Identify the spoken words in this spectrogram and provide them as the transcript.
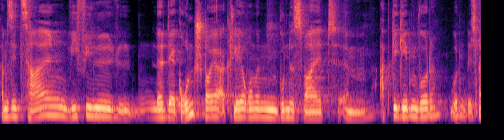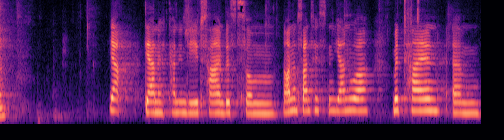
haben Sie Zahlen, wie viel der Grundsteuererklärungen bundesweit ähm, abgegeben wurde, wurden bislang? Ja, gerne. Ich kann Ihnen die Zahlen bis zum 29. Januar mitteilen. Ähm,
